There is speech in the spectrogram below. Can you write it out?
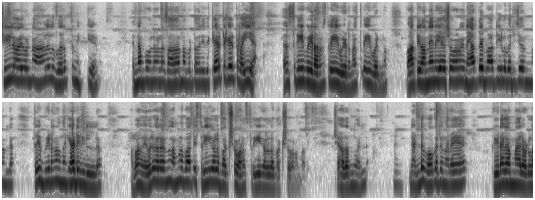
ശീലമായതുകൊണ്ട് ആളുകൾ വെറുത്ത് നിൽക്കുകയാണ് എന്നെ പോലെയുള്ള സാധാരണപ്പെട്ടവർ ഇത് കേട്ട് കേട്ട് വയ്യ. സ്ത്രീ പീഡനം സ്ത്രീ പീഡനം സ്ത്രീ പീഡനം. പാർട്ടി വന്നതിന് ശേഷമാണ് നേരത്തെ പാർട്ടികൾ ഭരിച്ചതെന്നല്ല സ്ത്രീ പീഡനമൊന്നും കേട്ടിട്ടില്ലല്ലോ. അപ്പം ഇവർ പറയുന്നത് നമ്മുടെ പാർട്ടി സ്ത്രീകളുടെ പക്ഷമാണ് സ്ത്രീകളുടെ പക്ഷമാണ് പറയും പക്ഷെ അതൊന്നുമല്ല. രണ്ട് പോക്കറ്റ് നിറയെ പീഡകന്മാരുള്ള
